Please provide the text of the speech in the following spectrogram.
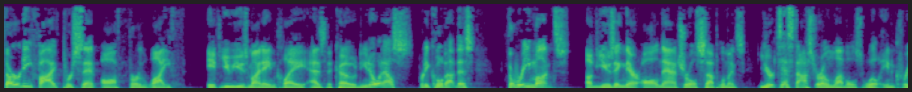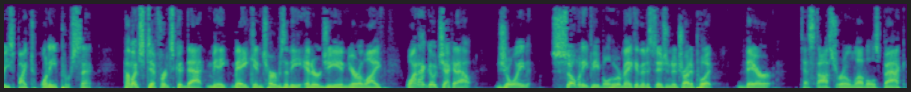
35% off for life if you use my name Clay as the code. You know what else pretty cool about this? Three months of using their all natural supplements, your testosterone levels will increase by 20%. How much difference could that make, make in terms of the energy in your life? Why not go check it out? Join so many people who are making the decision to try to put their testosterone levels back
